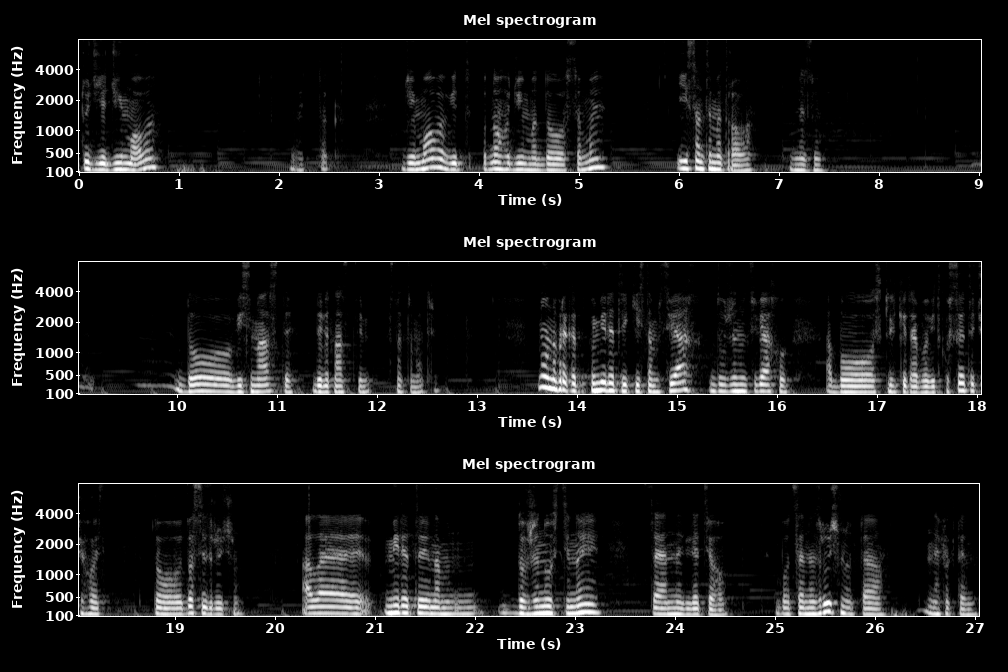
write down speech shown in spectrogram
Тут є дюймова. Давайте так. Дюймова від 1 дюйма до 7 і сантиметрова внизу. До 18-19 см. Ну, наприклад, поміряти якийсь там цвях, довжину цвяху, або скільки треба відкусити чогось, то досить зручно. Але міряти нам довжину стіни це не для цього, бо це незручно та неефективно.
